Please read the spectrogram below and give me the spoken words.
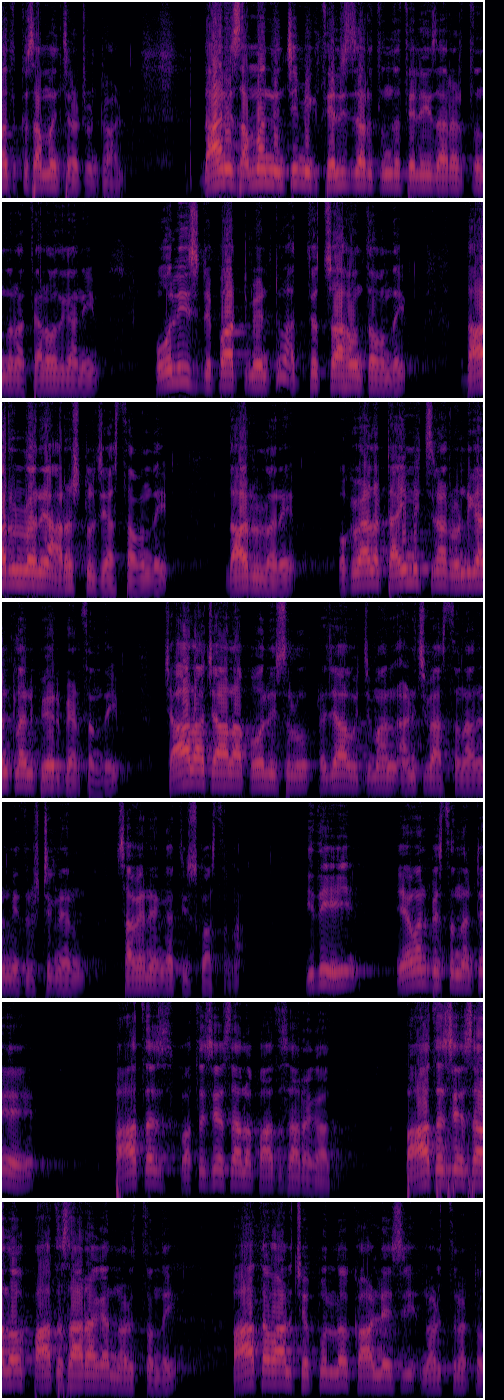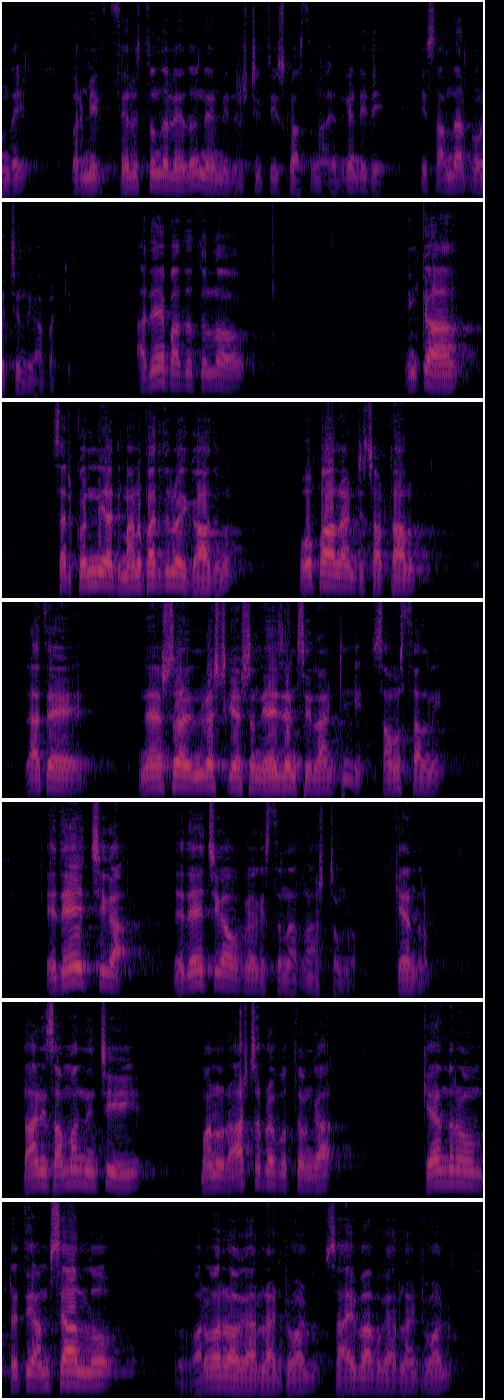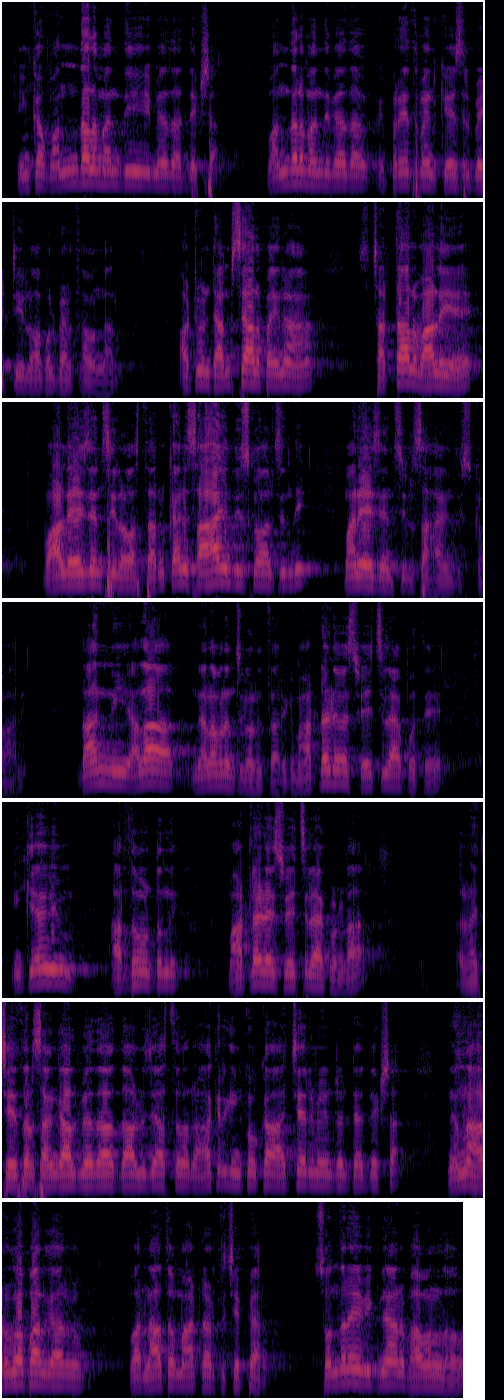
బతుకు సంబంధించినటువంటి వాళ్ళు. దానికి సంబంధించి మీకు తెలిసి జరుగుతుందో తెలియ జరుగుతుందో నాకు తెలియదు కానీ పోలీస్ డిపార్ట్మెంటు అత్యుత్సాహంతో ఉంది. దారుల్లోనే అరెస్టులు చేస్తూ ఉంది. దారుల్లోనే. ఒకవేళ టైం ఇచ్చినా రెండు గంటలని పేరు పెడుతుంది. చాలా చాలా పోలీసులు ప్రజా ఉద్యమాలను అణిచివేస్తున్నారని మీ దృష్టికి నేను సవినయంగా తీసుకొస్తున్నా ఇది ఏమనిపిస్తుందంటే పాత కొత్త శేషాలో పాతసారా కాదు. పాత సీసాలో పాత సారాగా నడుస్తుంది. పాత వాళ్ళ చెప్పుల్లో కాళ్ళేసి నడుస్తున్నట్టుంది. మరి మీకు తెలుస్తుందో లేదో నేను మీ దృష్టికి తీసుకొస్తున్నాను ఎందుకంటే ఇది ఈ సందర్భం వచ్చింది కాబట్టి. అదే పద్ధతుల్లో ఇంకా సరే కొన్ని అది మన పరిధిలో కాదు. ఓపా లాంటి చట్టాలు లేకపోతే నేషనల్ ఇన్వెస్టిగేషన్ ఏజెన్సీ లాంటి సంస్థల్ని యథేచ్ఛగా యథేచ్ఛగా ఉపయోగిస్తున్నారు రాష్ట్రంలో కేంద్రం. దానికి సంబంధించి మనం రాష్ట్ర ప్రభుత్వంగా కేంద్రం ప్రతి అంశాల్లో వరవరరావు గారు లాంటి వాళ్ళు సాయిబాబు గారు లాంటి వాళ్ళు ఇంకా వందల మంది మీద అధ్యక్ష వందల మంది మీద విపరీతమైన కేసులు పెట్టి లోపల పెడతా ఉన్నారు. అటువంటి అంశాలపైన చట్టాలు వాళ్ళయే వాళ్ళ ఏజెన్సీలు వస్తారు. కానీ సహాయం తీసుకోవాల్సింది మన ఏజెన్సీలు సహాయం తీసుకోవాలి. దాన్ని ఎలా నిలవరించగలుగుతారు? ఇక మాట్లాడే స్వేచ్ఛ లేకపోతే ఇంకేమి అర్థం ఉంటుంది. మాట్లాడే స్వేచ్ఛ లేకుండా రచయితల సంఘాల మీద దాడులు చేస్తున్నారు. ఆఖరికి ఇంకొక ఆశ్చర్యం ఏంటంటే అధ్యక్ష నిన్న హరగోపాల్ గారు వారు నాతో మాట్లాడుతూ చెప్పారు. సుందరయ్య విజ్ఞాన భవన్లో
